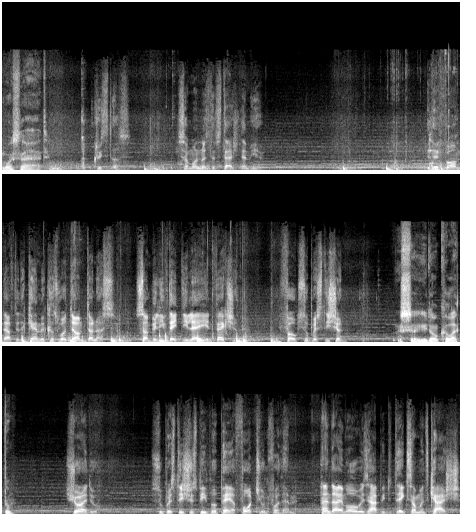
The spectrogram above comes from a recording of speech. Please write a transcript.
What's that? Crystals. Someone must have stashed them here. They formed after the chemicals were dumped on us. Some believe they delay infection. Folk superstition. So you don't collect them? Sure I do. Superstitious people pay a fortune for them. And I am always happy to take someone's cash.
